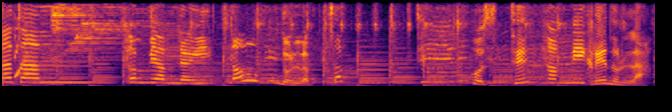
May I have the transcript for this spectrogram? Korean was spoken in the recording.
짜잔! 현미 함량이 너무 놀랍죠? 포스트 현미 그래놀라.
